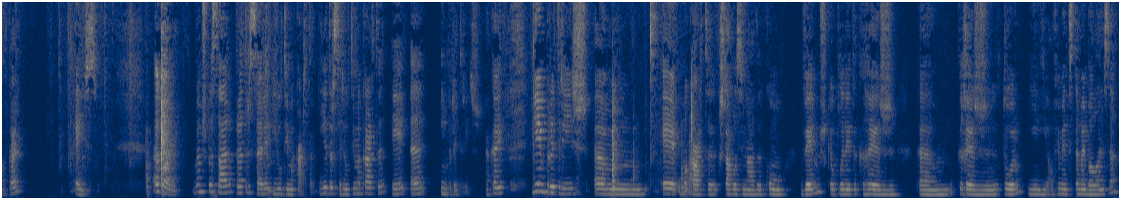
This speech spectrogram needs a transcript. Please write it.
Ok? É isso. Agora, vamos passar para a terceira e última carta. E a terceira e última carta é a Imperatriz. Ok? E a Imperatriz um, é uma carta que está relacionada com Vênus, que é o planeta que rege um, que rege touro e, obviamente, também balança.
